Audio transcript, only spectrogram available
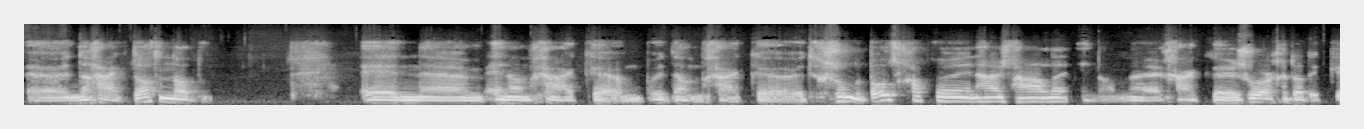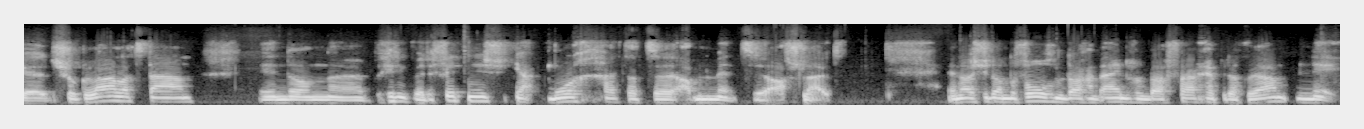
uh, dan ga ik dat en dat doen. En, uh, en dan ga ik, uh, dan ga ik uh, de gezonde boodschappen in huis halen. En dan ga ik zorgen dat ik de chocola laat staan. En dan begin ik bij de fitness. Ja, morgen ga ik dat abonnement afsluiten. En als je dan de volgende dag aan het einde van de dag vraagt: heb je dat gedaan? Nee.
